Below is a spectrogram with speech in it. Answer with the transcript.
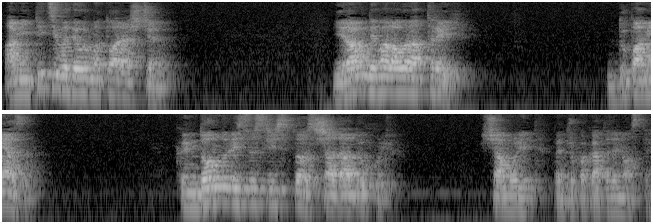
Amintiți-vă de următoarea scenă. Era undeva la ora 3, după amiază, când Domnul Isus Hristos și-a dat Duhul și a murit pentru păcatele noastre.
